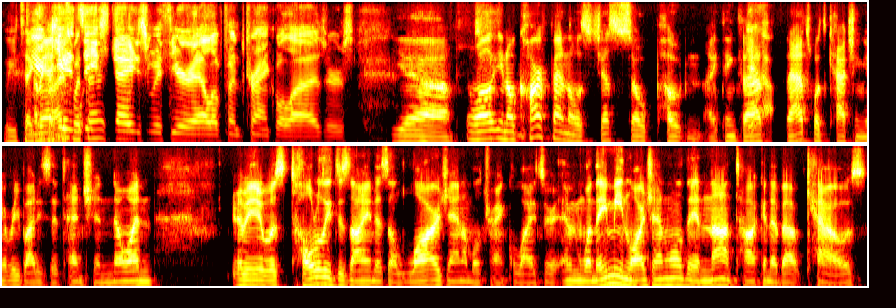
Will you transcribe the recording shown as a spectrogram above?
Will you take I with these days with your elephant tranquilizers? Yeah. Well, you know, carfentanil is just so potent. I think that yeah. that's what's catching everybody's attention. No one I mean, it was totally designed as a large animal tranquilizer. And when they mean large animal, they're not talking about cows.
